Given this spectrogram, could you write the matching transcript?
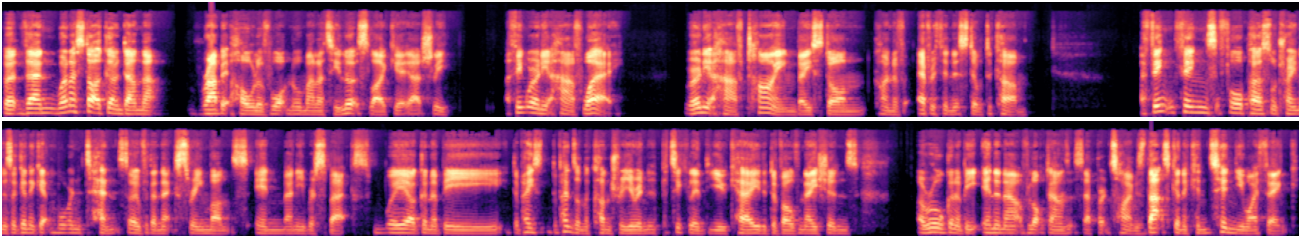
But then when I started going down that rabbit hole of what normality looks like, it actually I think we're only at halfway we're only at half time based on kind of everything that's still to come. I think things for personal trainers are going to get more intense over the next three months in many respects. We are going to be depends on the country you're in, particularly the UK, the devolved nations are all going to be in and out of lockdowns at separate times. That's going to continue, I think.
